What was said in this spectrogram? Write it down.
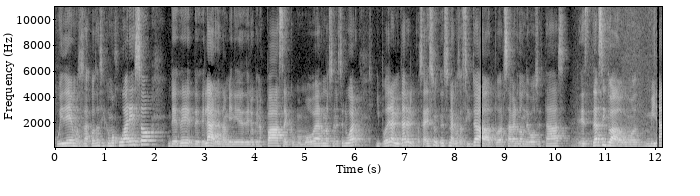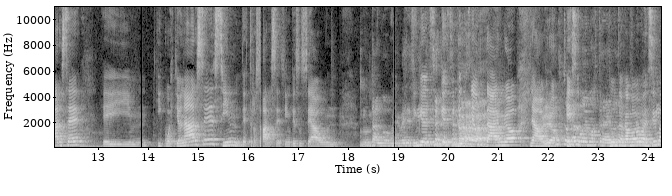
Cuidemos esas cosas y cómo jugar eso desde, desde el arte también y desde lo que nos pasa y cómo movernos en ese lugar y poder habitar, el, o sea, es, un- es una cosa situada, poder saber dónde vos estás, estar situado, como mirarse y, y cuestionarse sin destrozarse, sin que eso sea un... Un tango, que Sin que, sin que- sin que eso sea un tango. No, pero Justo acá eso. podemos traerlo. Justo acá podemos decirlo,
